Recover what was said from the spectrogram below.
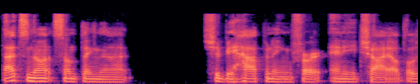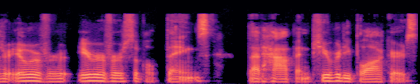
that's not something that should be happening for any child. Those are irrever- irreversible things that happen. Puberty blockers,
